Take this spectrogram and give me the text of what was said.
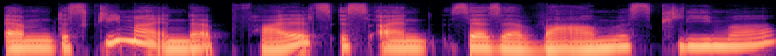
Ähm, das Klima in der Pfalz ist ein sehr, sehr warmes Klima.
